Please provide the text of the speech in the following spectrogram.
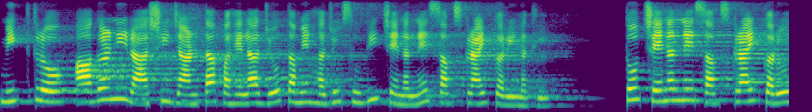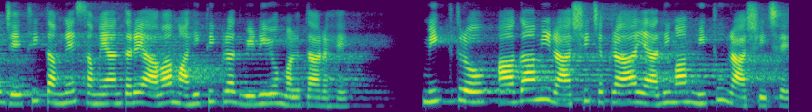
મિત્રો, આગળની રાશિ જાણતા પહેલા જો તમે હજુ સુધી ચેનલને સબસ્ક્રાઇબ કરી નથી, તો ચેનલને સબસ્ક્રાઇબ કરો જેથી તમને સમયાંતરે આવા માહિતીપ્રદ વીડિયો મળતા રહે. મિત્રો, આગામી રાશિચક્ર આ યાદીમાં મિથુન રાશિ છે.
